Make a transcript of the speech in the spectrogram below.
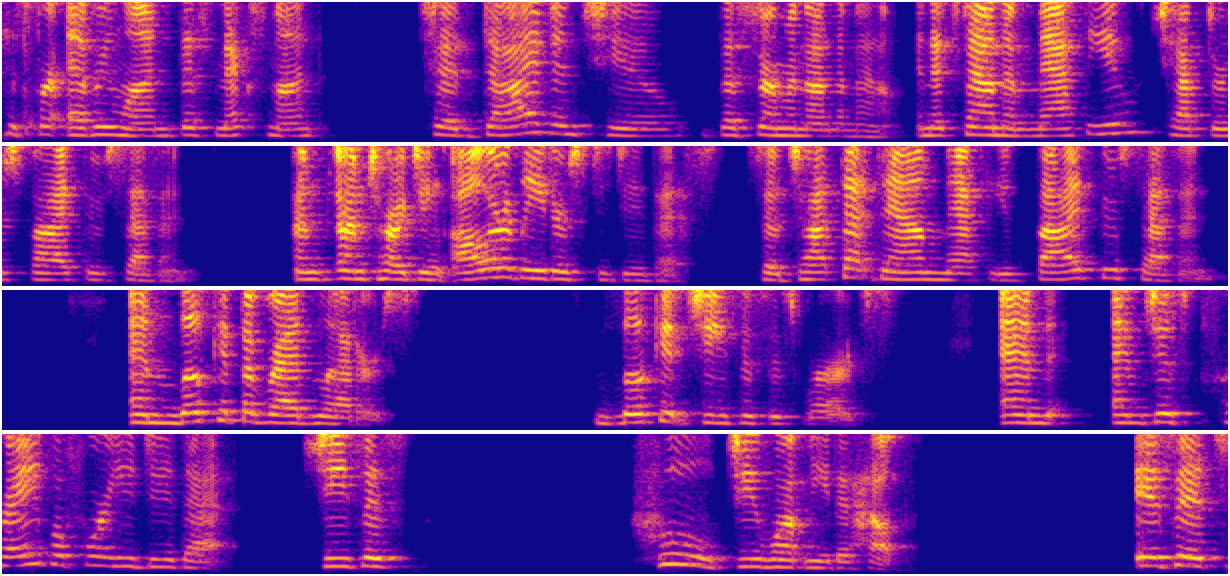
is for everyone this next month to dive into the Sermon on the Mount. And it's found in Matthew chapters five through seven. I'm, I'm charging all our leaders to do this. So jot that down, Matthew 5 through 7, and look at the red letters. Look at jesus's words. And and just pray before you do that. Jesus who do you want me to help? Is it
